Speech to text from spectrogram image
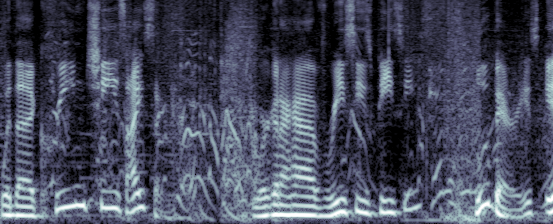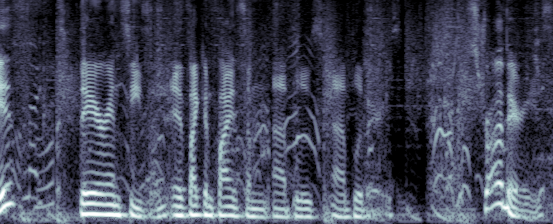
with a cream cheese icing. We're gonna have Reese's Pieces, blueberries if they're in season. If I can find some uh, blues uh, blueberries, strawberries,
